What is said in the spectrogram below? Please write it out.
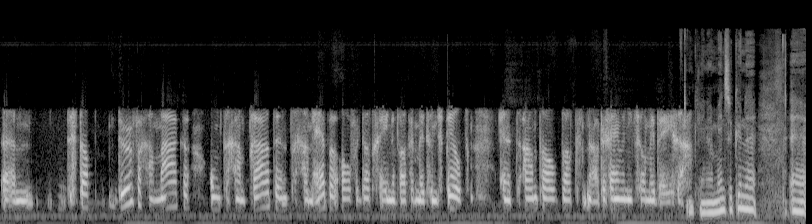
um, de stap durven gaan maken om te gaan praten en te gaan hebben over datgene wat er met hun speelt. En het aantal, dat, nou, daar zijn we niet zo mee bezig. Oké, okay, nou, mensen kunnen uh, uh,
